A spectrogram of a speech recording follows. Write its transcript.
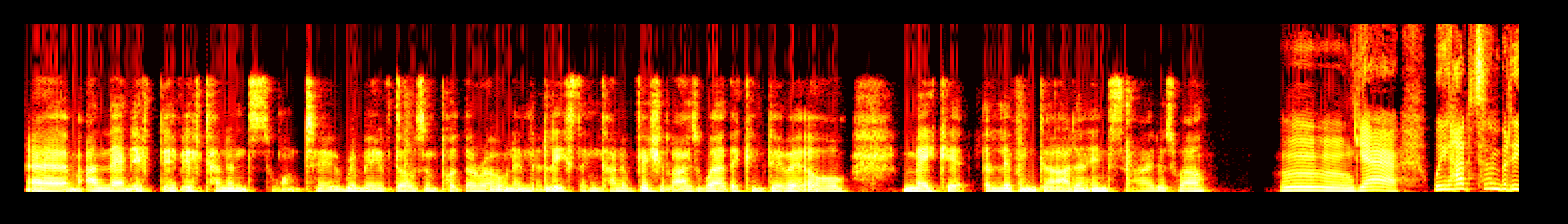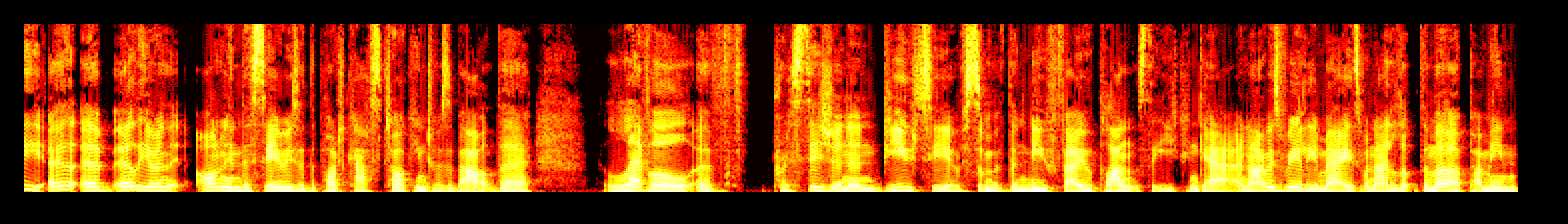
Um, and then if, if, if tenants want to remove those and put their own and at least they can kind of visualize where they can do it or make it a living garden inside as well. Mm, yeah, we had somebody uh, uh, earlier in the, on in the series of the podcast talking to us about the level of precision and beauty of some of the new faux plants that you can get. And I was really amazed when I looked them up. I mean,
